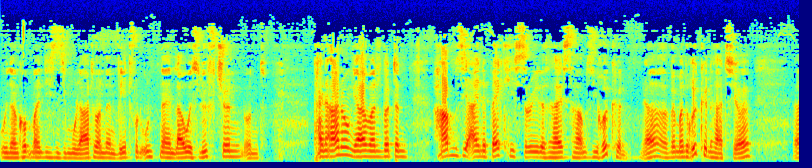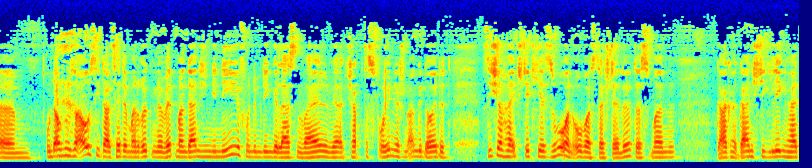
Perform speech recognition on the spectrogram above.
und dann kommt man in diesen Simulator und dann weht von unten ein laues Lüftchen und keine Ahnung, ja, man wird dann haben sie eine Back History, das heißt, haben sie Rücken. Ja, wenn man Rücken hat, ja, ähm, und auch nur so aussieht, als hätte man Rücken, dann wird man gar nicht in die Nähe von dem Ding gelassen, weil, wir, ich habe das vorhin ja schon angedeutet, Sicherheit steht hier so an oberster Stelle, dass man gar, gar nicht die Gelegenheit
